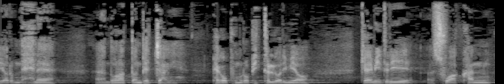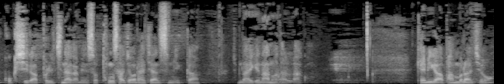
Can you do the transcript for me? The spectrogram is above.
여름 내내 놀았던 배짱이 배고픔으로 비틀거리며 개미들이 수확한 곡식 앞을 지나가면서 통사정을 하지 않습니까? 좀 나에게 나눠달라고. 개미가 반문하죠.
